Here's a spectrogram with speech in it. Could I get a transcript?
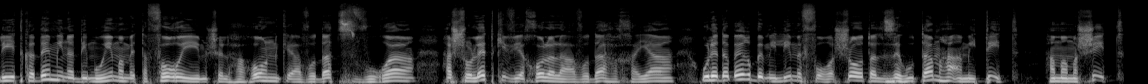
להתקדם מן הדימויים המטאפוריים של ההון כעבודה צבורה, השולט כביכול על העבודה החיה, ולדבר במילים מפורשות על זהותם האמיתית, הממשית,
